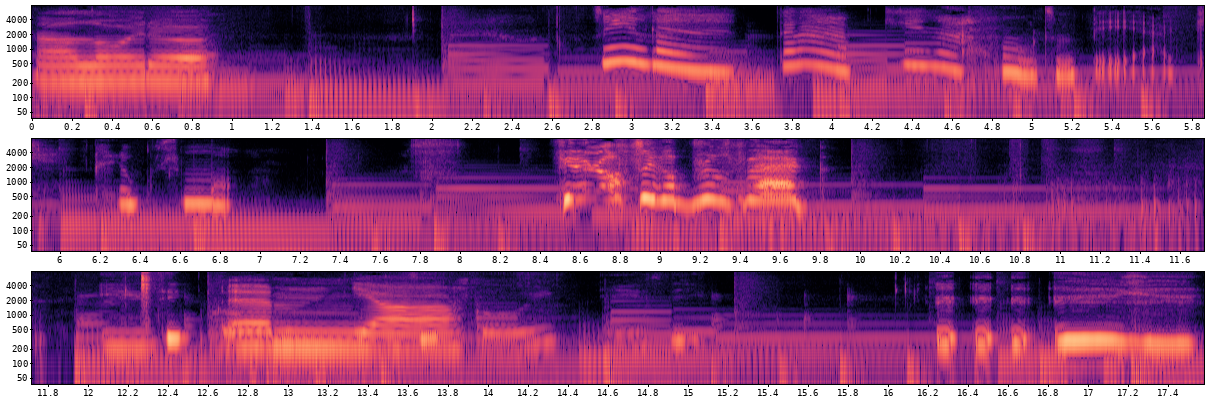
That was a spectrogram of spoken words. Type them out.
Ja, Leute. Ziele, Traumkinder, Holzenberg, Klusmo. 84er Plusberg. Easy. Ähm, ja. Going. Easy. Easy.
